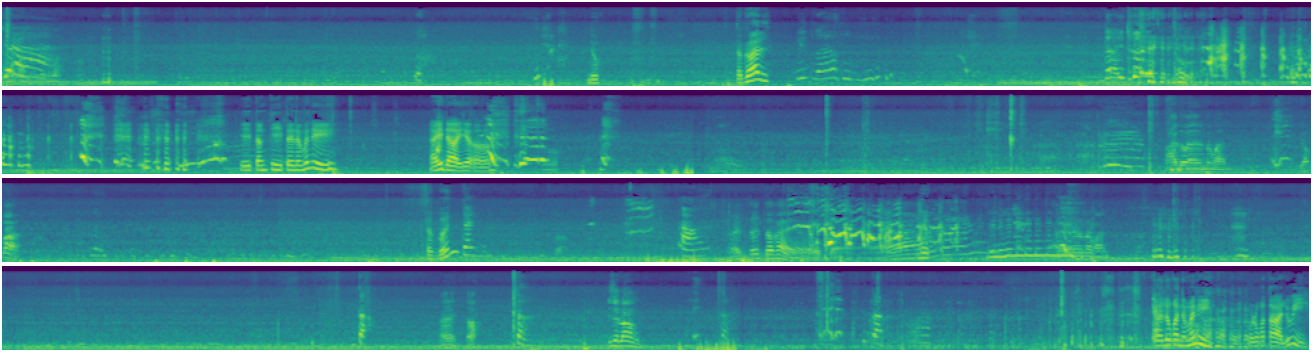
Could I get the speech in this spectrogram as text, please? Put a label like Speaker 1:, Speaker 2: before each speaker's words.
Speaker 1: Do. Tagal.
Speaker 2: Wait lang. Day, day.
Speaker 1: Kitang kita naman eh. Ay, daya oh.
Speaker 3: Paano na naman? Yan pa.
Speaker 1: Tagal?
Speaker 3: Ito, ito ka eh. Ito. Ah, ano na naman?
Speaker 2: Ta.
Speaker 3: Ay, ito?
Speaker 2: Ta.
Speaker 3: Isa lang.
Speaker 2: Ta.
Speaker 1: Talo ka naman eh. Puro ka talo eh.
